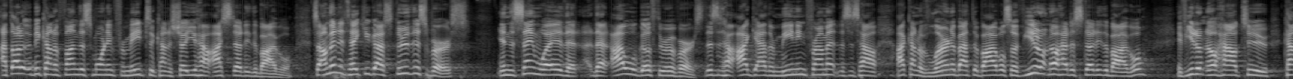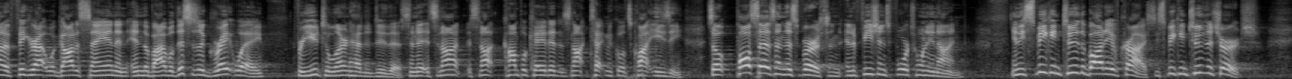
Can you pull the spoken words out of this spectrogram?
I thought it would be kind of fun this morning for me to kind of show you how I study the Bible. So I'm going to take you guys through this verse in the same way that, that I will go through a verse. This is how I gather meaning from it. This is how I kind of learn about the Bible. So if you don't know how to study the Bible, if you don't know how to kind of figure out what God is saying in, in the Bible, this is a great way for you to learn how to do this. And it's not, it's not complicated, it's not technical, it's quite easy. So Paul says in this verse in, in Ephesians 4:29, and he's speaking to the body of Christ, he's speaking to the church.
